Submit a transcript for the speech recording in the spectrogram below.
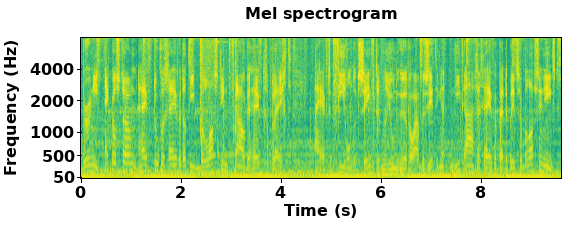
Bernie Ecclestone heeft toegegeven dat hij belastingfraude heeft gepleegd. Hij heeft 470 miljoen euro aan bezittingen niet aangegeven bij de Britse Belastingdienst.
